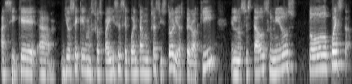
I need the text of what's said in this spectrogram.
Así que ah, yo sé que en nuestros países se cuentan muchas historias, pero aquí En los Estados Unidos todo cuesta.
